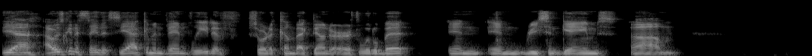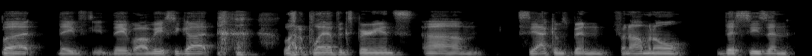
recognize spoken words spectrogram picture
Yeah, I was going to say that Siakam and VanVleet have sort of come back down to earth a little bit in in recent games, um, but they've they've obviously got a lot of playoff experience. Um, Siakam's been phenomenal this season.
